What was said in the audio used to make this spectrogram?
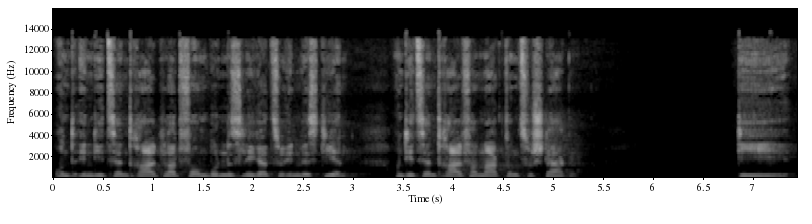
und in die Zentralplattform Bundesliga zu investieren und die Zentralvermarktung zu stärken, die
